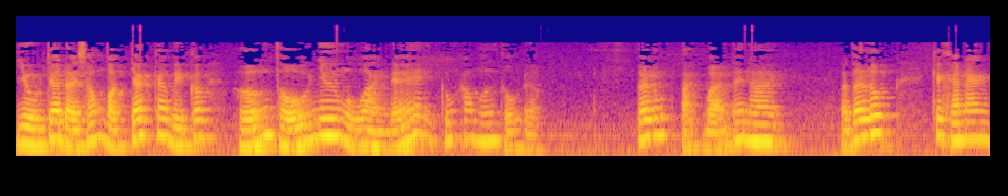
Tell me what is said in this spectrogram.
dù cho đời sống vật chất các vị có hưởng thụ như một hoàng đế cũng không hưởng thụ được. Tới lúc tật bệnh tới nơi, và tới lúc cái khả năng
